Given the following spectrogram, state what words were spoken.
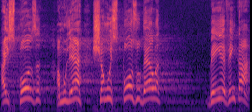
a esposa, a mulher, chama o esposo dela, bem, vem cá.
